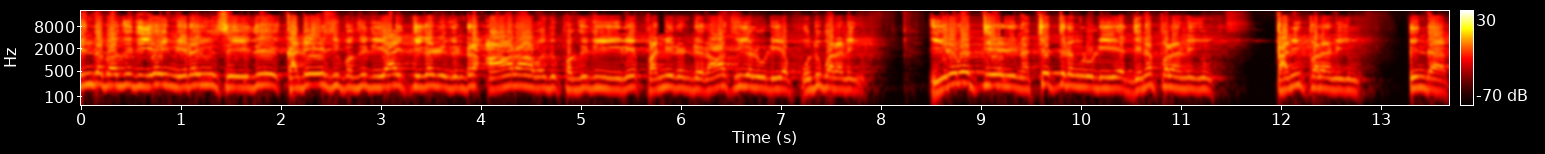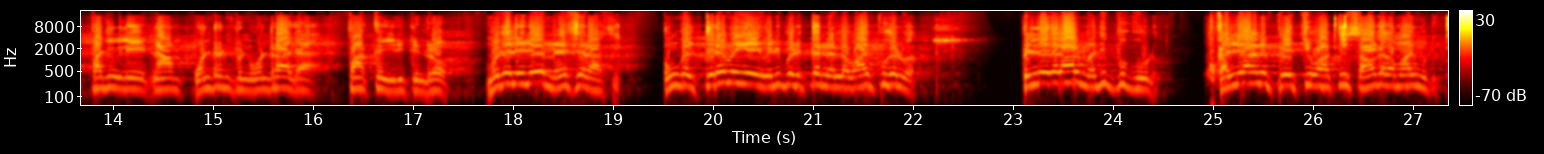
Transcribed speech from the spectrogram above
இந்த பகுதியை நிறைவு செய்து கடைசி பகுதியாய் திகழ்கின்ற ஆறாவது பகுதியிலே பன்னிரண்டு ராசிகளுடைய பொது பலனையும் இருபத்தி ஏழு நட்சத்திரங்களுடைய தினப்பலனையும் தனிப்பலனையும் இந்த பதிவிலே நாம் ஒன்றன் பின் ஒன்றாக பார்க்க இருக்கின்றோம். முதலிலே மேஷராசி உங்கள் திறமையை வெளிப்படுத்த நல்ல வாய்ப்புகள் வரும். பிள்ளைகளால் மதிப்பு கூடும். கல்யாண பேச்சுவார்த்தை சாதகமாய் முடியும்.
